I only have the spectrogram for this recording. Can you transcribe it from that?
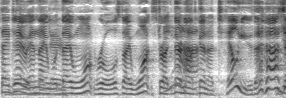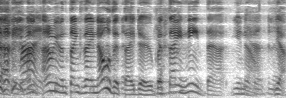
They do, and they they they, want rules. They want structure. They're not going to tell you that. Yeah. I- Right. I, don't even think they know that they do, but they need that. You know. Yeah. Yeah.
